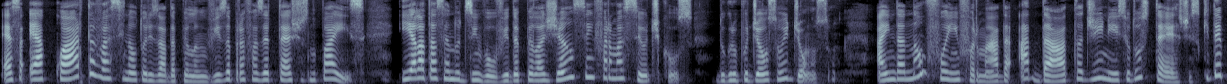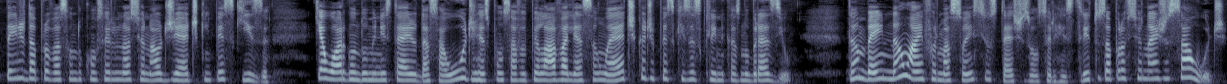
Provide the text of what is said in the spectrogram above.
Essa é a quarta vacina autorizada pela Anvisa para fazer testes no país. E ela está sendo desenvolvida pela Janssen Pharmaceuticals, do grupo Johnson Johnson. Ainda não foi informada a data de início dos testes, que depende da aprovação do Conselho Nacional de Ética em Pesquisa, que é o órgão do Ministério da Saúde responsável pela avaliação ética de pesquisas clínicas no Brasil. Também não há informações se os testes vão ser restritos a profissionais de saúde.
